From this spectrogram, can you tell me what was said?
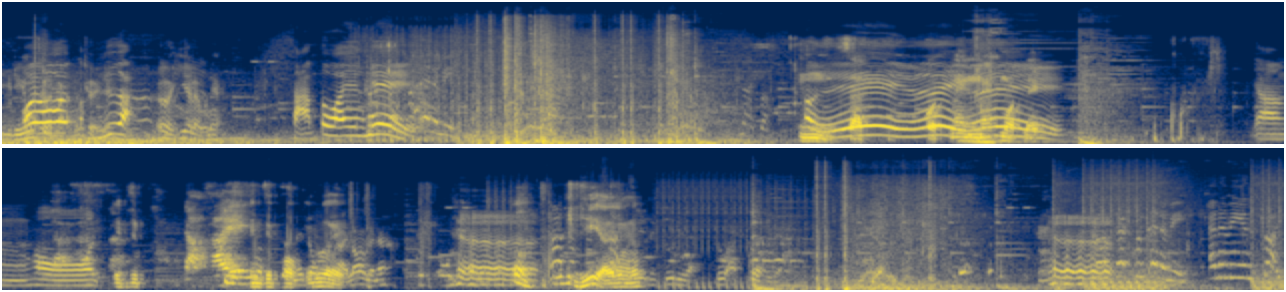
อยู่ดีโอ้มันยเกิดโอ้ยเฉยๆเลือกเออเฮียอะไรวะเนี่ย สามตัวเองพี่ Enemy. อืเอ้มสัตว์ ยกดแม่งแม็กหมดเลย ยังโหด M10 ด่าใคร M16 ด้วยหลายรอบเลยนะเอเอออนี่เหี้ยอะไรมาแล้วดูดิดูอัพเกิดดิ Contact with enemy. Enemy in sight.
